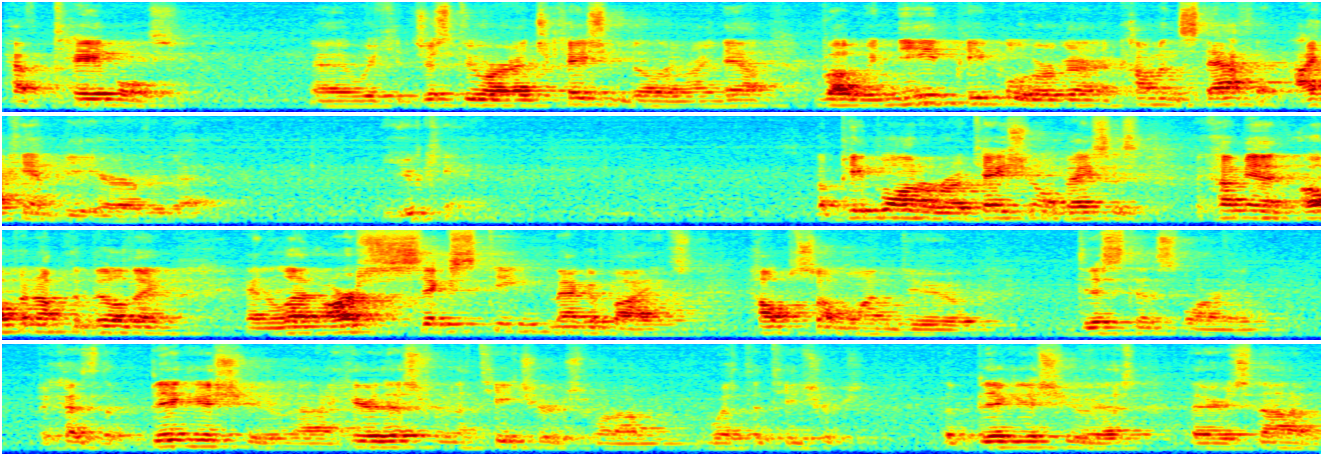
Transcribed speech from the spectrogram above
have tables, and we could just do our education building right now. But we need people who are going to come and staff it. I can't be here every day. You can. But people on a rotational basis to come in, open up the building, and let our 60 megabytes help someone do distance learning because the big issue, and I hear this from the teachers when I'm with the teachers, the big issue is there's not a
